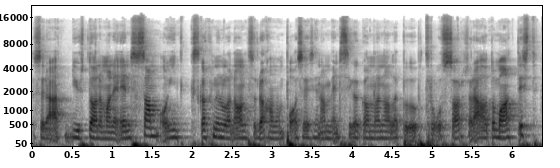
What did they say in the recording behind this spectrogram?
sådär att just då när man är ensam och inte ska knulla någon så då har man på sig sina mänskliga gamla Nalle Puh-trosor sådär automatiskt.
